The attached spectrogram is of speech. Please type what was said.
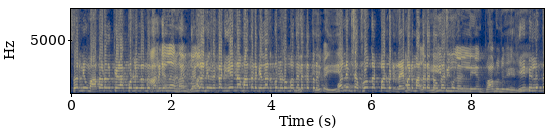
ಸರ್ ನೀವು ಮಾತಾಡೋದಕ್ಕೆ ಕೇಳಕ್ ಕೊಡ್ಲಿಲ್ಲ ಅಂದ್ರೆ ನನಗೆ- ಅಲ್ಲ, ನೀವು ರೆಕಾರ್ಡ್ ಏನ್ ನಾ ಮಾತಾಡಕ್ ಎಲ್ಲದಕ್ಕೂ ನೋಡು ಮಾತಾಡಕತ್ತಾರ? ಒಂದ್ ನಿಮಿಷ ಫ್ಲೋ ಕಟ್ ಮಾಡ್ಬಿಟ್ರಿ ದಯಮಾಡಿ ಮಾತಾಡಕ್ ಈ ಅವಕಾಶ ಬಿಲ್ ಕೊಡ್ರಿ. ಅಲ್ಲಿ ಏನ್ ಪ್ರಾಬ್ಲಮ್ ಇದೆ ಈ ಬಿಲ್ ಬಿಲ್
